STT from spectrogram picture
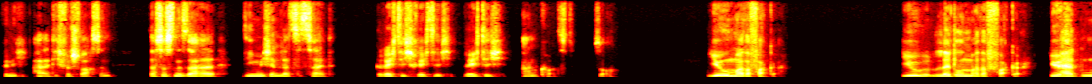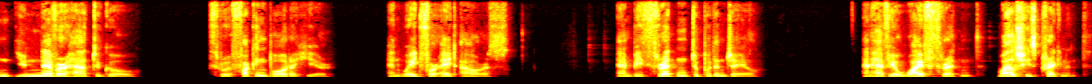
finde ich, halte ich für Schwachsinn. Das ist eine Sache, die mich in letzter Zeit richtig, richtig, richtig ankotzt. So. You motherfucker. You little motherfucker. You had you never had to go through a fucking border here and wait for eight hours and be threatened to put in jail and have your wife threatened while she's pregnant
